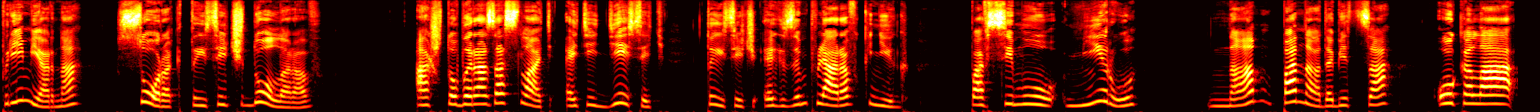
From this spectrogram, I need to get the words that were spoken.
примерно 40 тысяч долларов – А чтобы разослать эти 10 тысяч экземпляров книг по всему миру, нам понадобится около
